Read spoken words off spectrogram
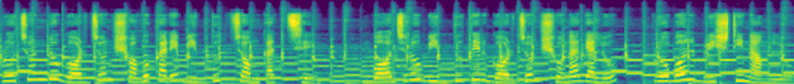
প্রচণ্ড গর্জন সহকারে বিদ্যুৎ চমকাচ্ছে। বজ্র বিদ্যুতের গর্জন শোনা গেল, প্রবল বৃষ্টি নামল।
